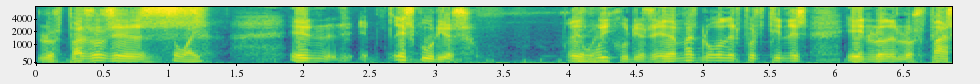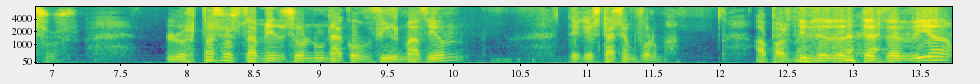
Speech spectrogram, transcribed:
Los pasos es. Guay. es curioso. Es muy curioso. Y además, luego después tienes en lo de los pasos. Los pasos también son una confirmación de que estás en forma. A partir del tercer día,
